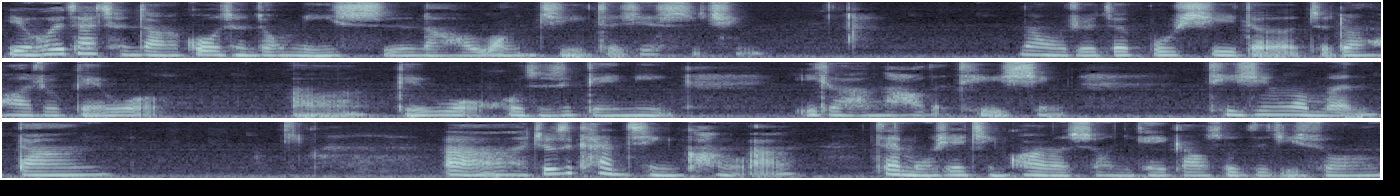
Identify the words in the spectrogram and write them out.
也会在成长的过程中迷失，然后忘记这些事情。那我觉得这部戏的这段话就给我，呃，给我或者是给你一个很好的提醒，提醒我们当，啊，就是看情况啦，在某些情况的时候，你可以告诉自己说，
